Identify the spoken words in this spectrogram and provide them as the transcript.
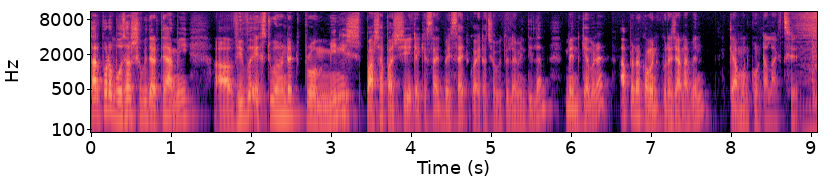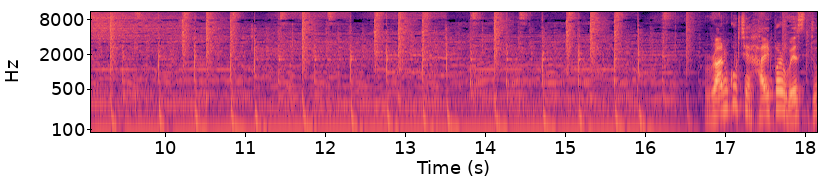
তারপরে বোঝার সুবিধার্থে আমি Vivo X two hundred pro মিনির পাশাপাশি এটাকে সাইড বাই সাইড কয়েকটা ছবি তুলে আমি দিলাম মেন ক্যামেরার আপনারা কমেন্ট করে জানাবেন কেমন কোনটা লাগছে। রান করছে HyperOS two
